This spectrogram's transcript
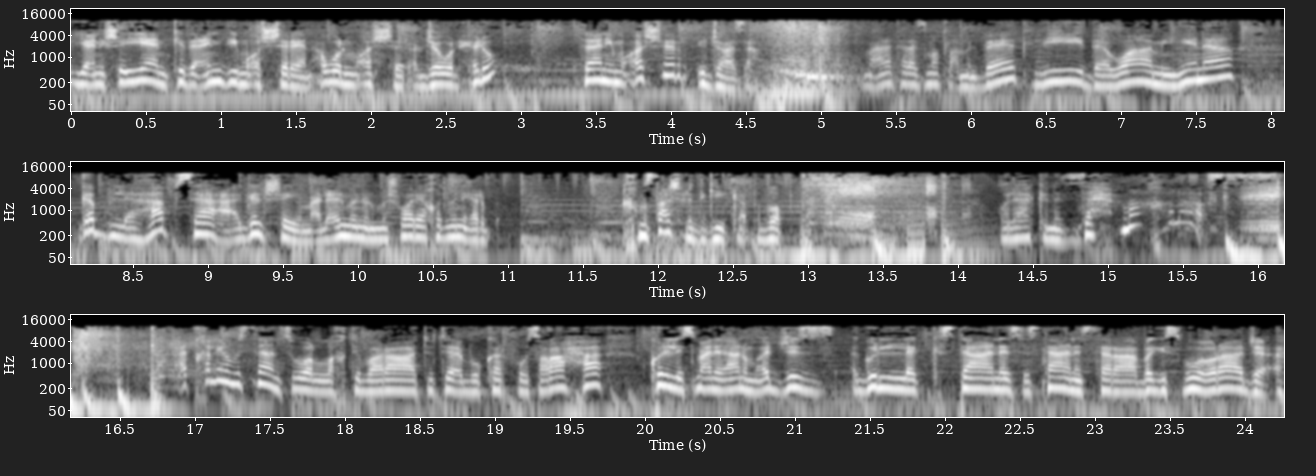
يعني شيئين كذا عندي مؤشرين. أول مؤشر الجو الحلو. ثاني مؤشر إجازة. معناتها لازم أطلع من البيت لدوامي هنا قبلها بساعه أقل شيء مع العلم إنه المشوار ياخذ مني أرب... 15 دقيقة بالضبط. ولكن الزحمة خلاص. تخليهم يستانسوا والله اختبارات وتعب وكرف وصراحة. كل اللي يسمعني الآن مؤجز أقول لك استانس استانس ترى باقي أسبوع وراجع.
